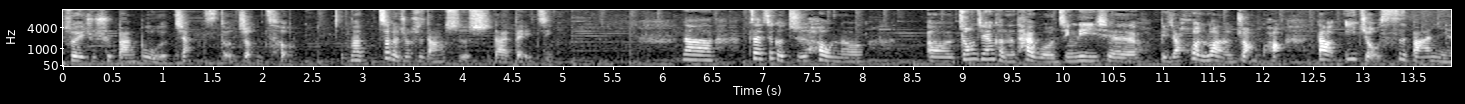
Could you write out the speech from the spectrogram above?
所以就去颁布了这样子的政策。那这个就是当时的时代背景。那在这个之后呢？呃，中间可能泰国经历一些比较混乱的状况，到一九四八年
